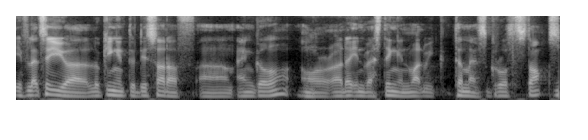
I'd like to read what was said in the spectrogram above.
if, let's say, you are looking into this sort of um, angle Mm. or rather investing in what we term as growth stocks.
